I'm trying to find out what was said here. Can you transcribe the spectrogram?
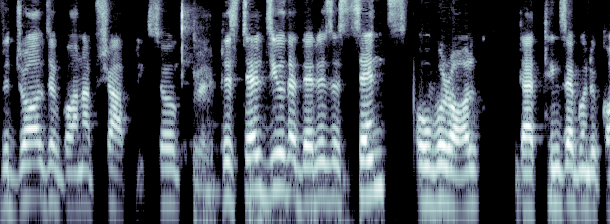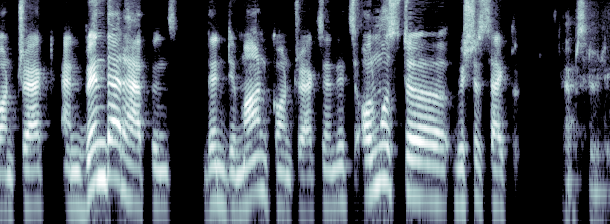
withdrawals have gone up sharply. So right. this tells you that there is a sense overall that things are going to contract. And when that happens, then demand contracts. And it's almost a vicious cycle. Absolutely.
